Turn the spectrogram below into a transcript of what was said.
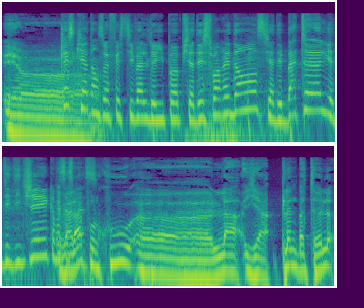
Et euh, Qu'est-ce qu'il y a dans un festival de hip-hop? Il y a des soirées danse, il y a des battles, il y a des DJ. Comment ça ben se là, passe pour le coup, euh, là, il y a plein de battles.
